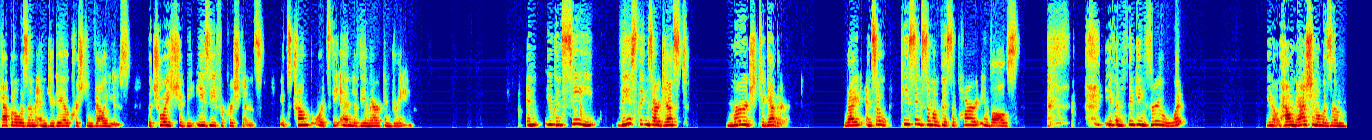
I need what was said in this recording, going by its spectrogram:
capitalism, and Judeo Christian values. The choice should be easy for Christians. It's Trump or it's the end of the American dream. And you can see these things are just merged together, right? And so piecing some of this apart involves even thinking through what, you know, how nationalism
